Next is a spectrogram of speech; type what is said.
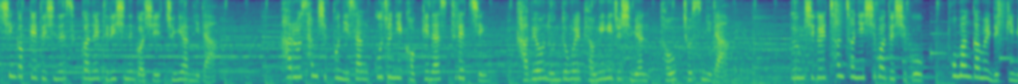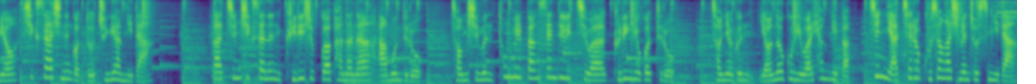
싱겁게 드시는 습관을 들이시는 것이 중요합니다. 하루 30분 이상 꾸준히 걷기나 스트레칭, 가벼운 운동을 병행해 주시면 더욱 좋습니다. 음식을 천천히 씹어 드시고 포만감을 느끼며 식사하시는 것도 중요합니다. 아침 식사는 귀리죽과 바나나, 아몬드로, 점심은 통밀빵 샌드위치와 그릭 요거트로, 저녁은 연어구이와 현미밥, 찐 야채로 구성하시면 좋습니다.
